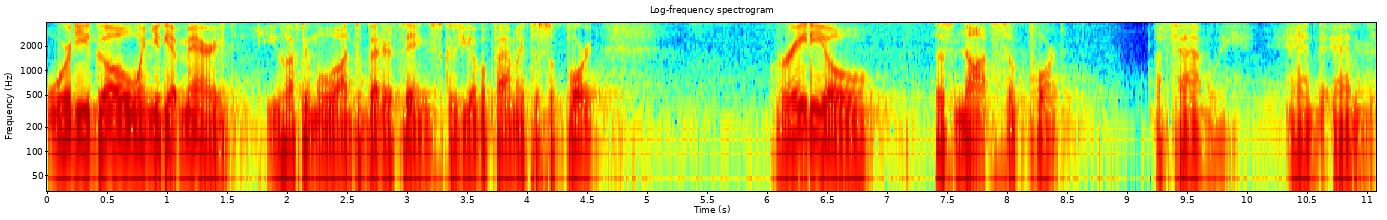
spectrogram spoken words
Where do you go when you get married? You have to move on to better things because you have a family to support. Radio does not support a family, and and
